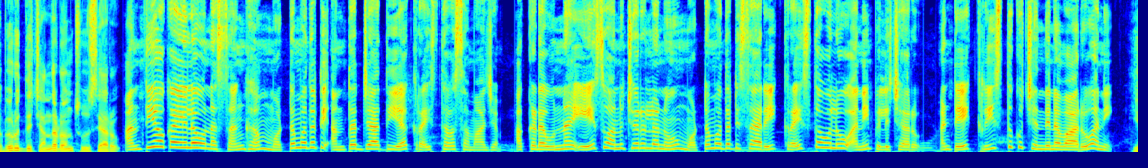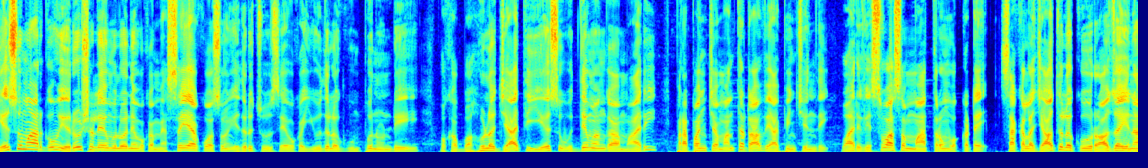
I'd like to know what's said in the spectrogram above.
అభివృద్ధి చెందడం చూశారు. అంత్యోకయలో ఉన్న సంఘం మొట్టమొదటి అంతర్జాతీయ క్రైస్తవ సమాజం. అక్కడ ఉన్న యేసు అనుచరులను మొట్టమొదటిసారి క్రైస్తవులు అని పిలిచారు. అంటే క్రీస్తుకు చెందినవారు అని. యేసు మార్గం ఎరుషలేములోని ఒక మెస్సయ్య కోసం ఎదురుచూసే ఒక యూదుల గుంపు నుండి ఒక బహుళ జాతి యేసు ఉద్యమంగా మారి ప్రపంచమంతటా వ్యాపించింది. వారి విశ్వాసం మాత్రం ఒక్కటే. సకల జాతులకు రాజైన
